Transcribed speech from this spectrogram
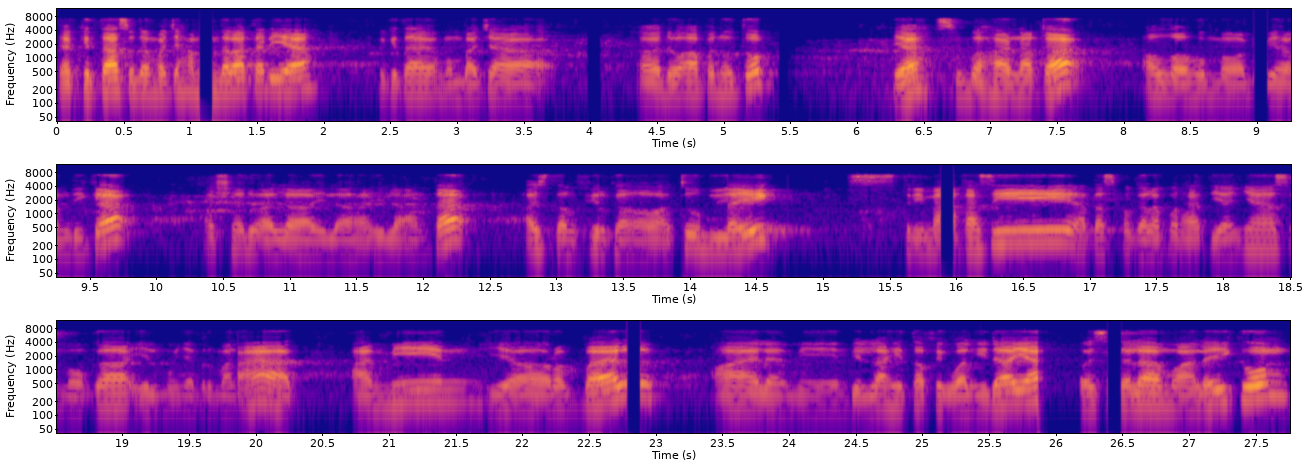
Ya kita sudah baca hamdalah tadi ya kita membaca uh, doa penutup. Ya subhanaka Allahumma bihamdika asyhadu an la ilaha illa anta astaghfiruka wa atubu ilaik. Terima kasih atas segala perhatiannya. Semoga ilmunya bermanfaat. Amin. Ya rabbal alamin. Billahi taufiq wal hidayah. Wassalamualaikum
